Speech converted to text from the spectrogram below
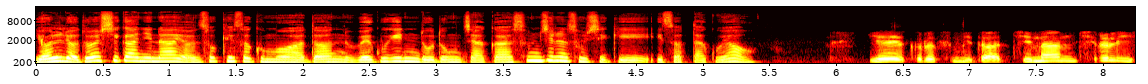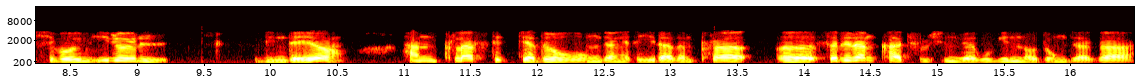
18시간이나 연속해서 근무하던 외국인 노동자가 숨지는 소식이 있었다고요? 예, 그렇습니다. 지난 7월 25일 일요일인데요. 한 플라스틱 제조 공장에서 일하던 프라, 어, 스리랑카 출신 외국인 노동자가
